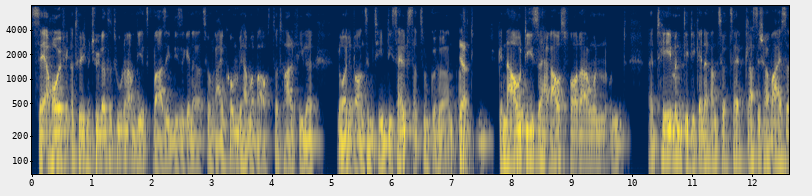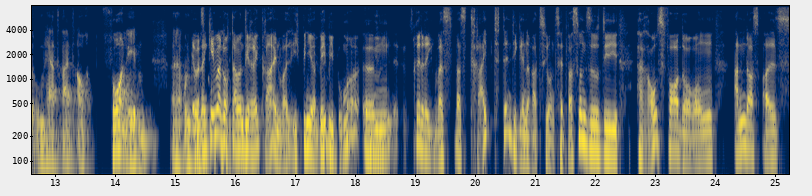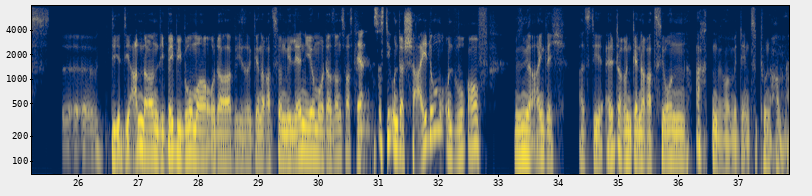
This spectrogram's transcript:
sehr häufig natürlich mit Schülern zu tun haben, die jetzt quasi in diese Generation reinkommen. Wir haben aber auch total viele Leute bei uns im Team, die selbst dazugehören. Also die genau diese Herausforderungen und äh, Themen, die die Generation Z klassischerweise umhertreibt, auch vorleben. Äh, und ja, aber dann gehen wir doch da mal direkt rein, weil ich bin ja Babyboomer. Ähm, Frederik, was, was treibt denn die Generation Z? Was sind so die Herausforderungen anders als die, die anderen, die Babyboomer oder diese Generation Millennium oder sonst was. Ja. Was ist die Unterscheidung und worauf müssen wir eigentlich als die älteren Generationen achten, wenn wir mit denen zu tun haben?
